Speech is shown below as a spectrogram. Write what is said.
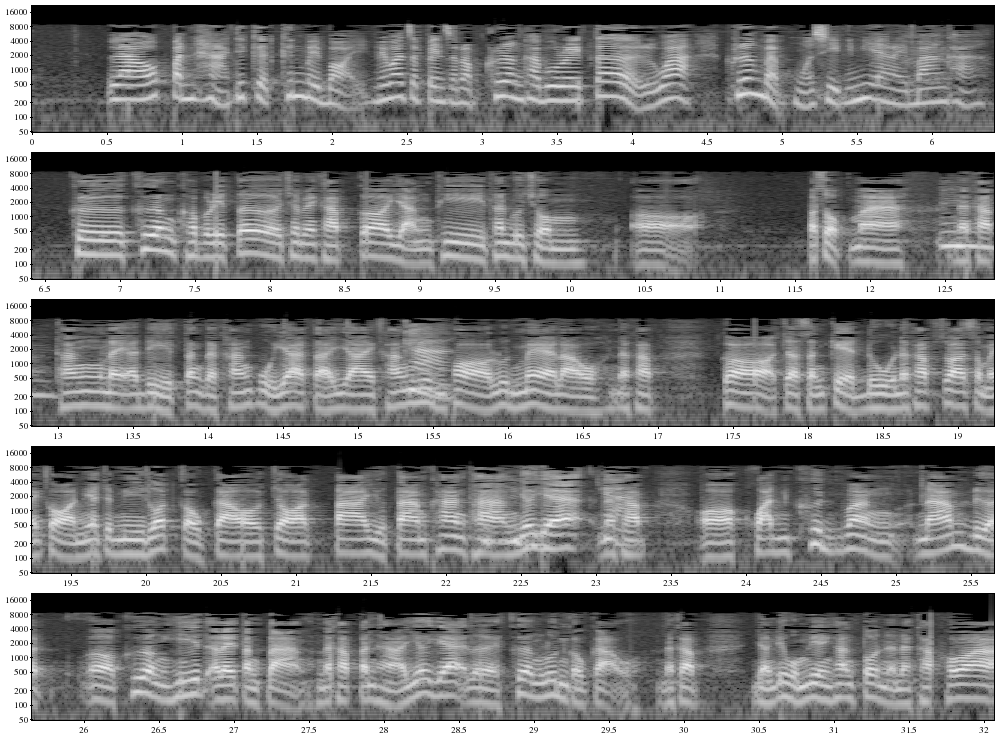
แล้วปัญหาที่เกิดขึ้นบ่อยๆ ไม่ว่าจะเป็นสำหรับเครื่องคาร์บูเรเตอร์หรือว่าเครื่องแบบหัวฉีดนี่มีอะไรบ้างคะ คือเครื่องคาร์บูเรเตอร์ใช่ไหมครับ ก็อย่างที่ท่านผู้ชมเอ่อประสบมานะครับ ทั้งในอดีตตั้งแต่ครั้งปู่ย่าตายาย ครั้งค่ะรุ่นพ่อรุ่นแม่เรานะครับ ก็จะสังเกตดูนะครับว่าสมัยก่อนเนี่ยจะมีรถเก่าๆ จอดตายอยู่ตามข้างทางเยอะแยะนะครับอ๋อควันขึ้นบ้างน้ำเดือด เอ่อเครื่องฮีทอะไรต่างๆนะครับปัญหาเยอะแยะเลยเครื่องรุ่นเก่าๆนะครับอย่างที่ผมเรียนข้างต้นนะนะครับ เพราะว่า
